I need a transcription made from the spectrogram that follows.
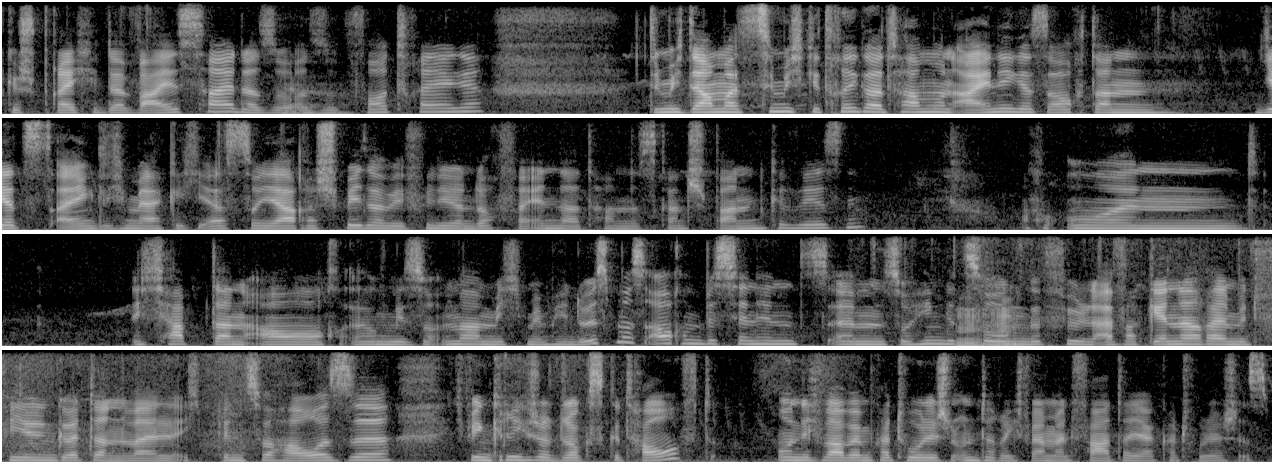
Gespräche der Weisheit, also, Ja. also Vorträge, die mich damals ziemlich getriggert haben und einiges auch dann jetzt eigentlich merke ich erst so Jahre später, wie viel die dann doch verändert haben. Das ist ganz spannend gewesen. Und ich habe dann auch irgendwie so immer mich mit dem Hinduismus auch ein bisschen hin, ähm, so hingezogen Mhm. gefühlt, einfach generell mit vielen Göttern, weil ich bin zu Hause, ich bin griechisch-orthodox getauft und ich war beim katholischen Unterricht, weil mein Vater ja katholisch ist.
